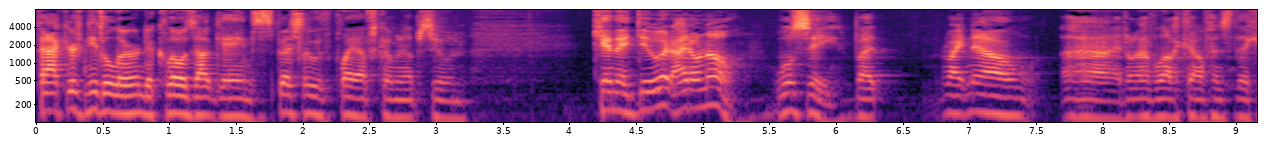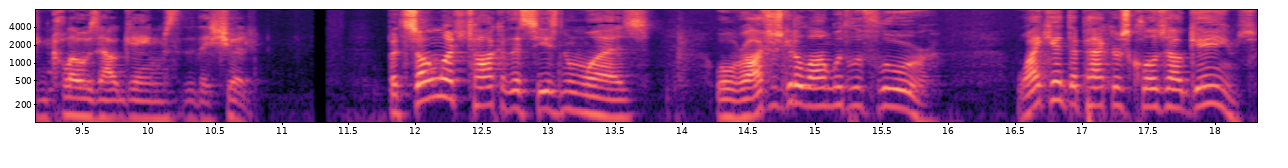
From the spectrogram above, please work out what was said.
Packers need to learn to close out games, especially with playoffs coming up soon. Can they do it? I don't know. We'll see. But right now, uh, I don't have a lot of confidence that they can close out games that they should. But so much talk of this season was, will Rodgers get along with LaFleur? Why can't the Packers close out games?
